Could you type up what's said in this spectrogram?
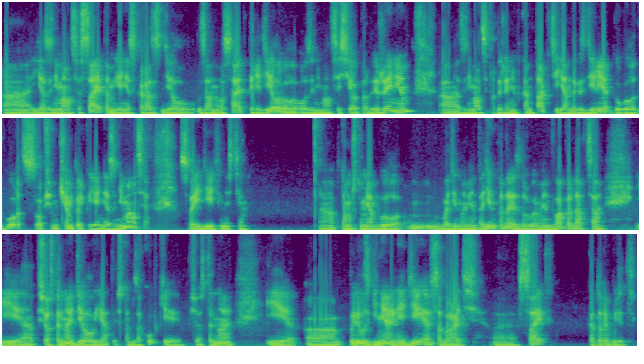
а, я занимался сайтом, я несколько раз делал заново сайт, переделывал его, занимался SEO-продвижением, а, занимался продвижением ВКонтакте, Яндекс.Директ, Google AdWords, в общем, чем только я не занимался в своей деятельности – потому что у меня был в один момент один продавец, в другой момент два продавца, и а, все остальное делал я, то есть там закупки, все остальное. И э, появилась гениальная идея собрать э, сайт, который будет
